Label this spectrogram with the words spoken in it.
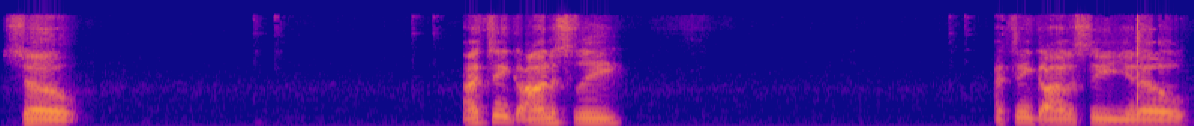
So I think honestly, I think honestly, you know,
